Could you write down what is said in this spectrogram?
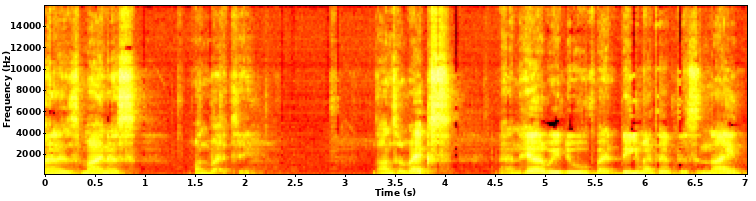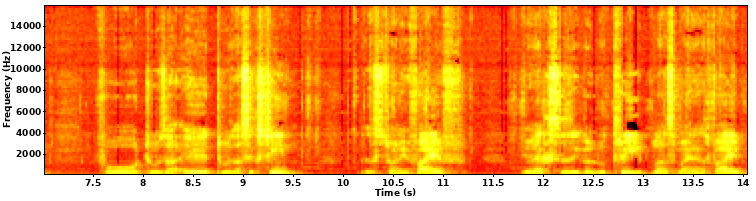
and is minus 1 by 3 the answer of x and here we do by d method. This is 9 4 2s are 8 2s are 16 this is 25 your x is equal to 3 plus minus 5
